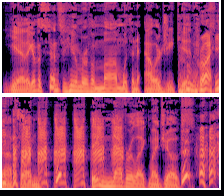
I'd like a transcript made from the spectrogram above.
Yeah, they got the sense of humor of a mom with an allergy kid. Right. It's not fun. they never like my jokes.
